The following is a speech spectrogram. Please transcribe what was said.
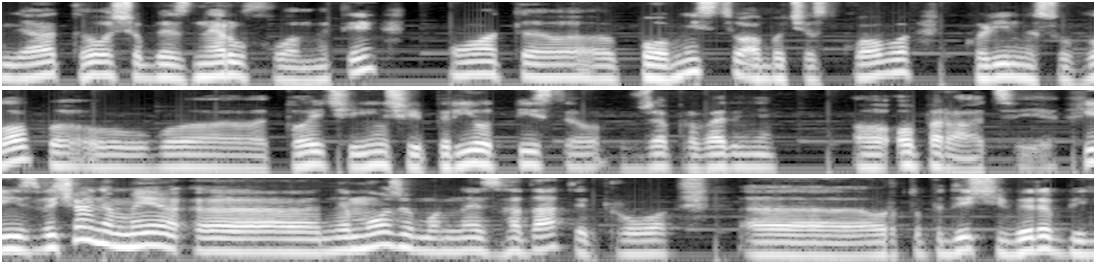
для того, щоб знерухомити от повністю або частково колінний суглоб в той чи інший період після вже проведення операції. І звичайно, ми е, не можемо не згадати про е, ортопедичні вироби,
